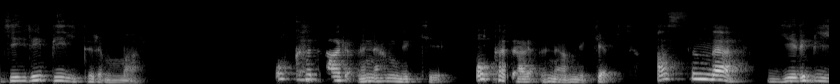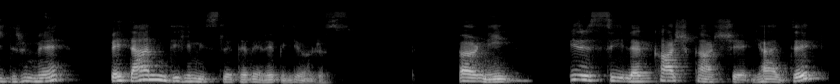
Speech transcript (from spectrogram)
Geri bildirim var. O kadar önemli ki, o kadar önemli ki. Aslında geri bildirimi beden dilimizle de verebiliyoruz. Örneğin birisiyle karşı karşıya geldik.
